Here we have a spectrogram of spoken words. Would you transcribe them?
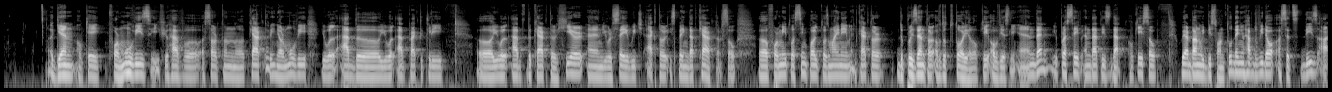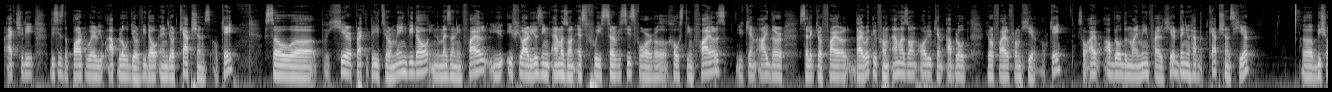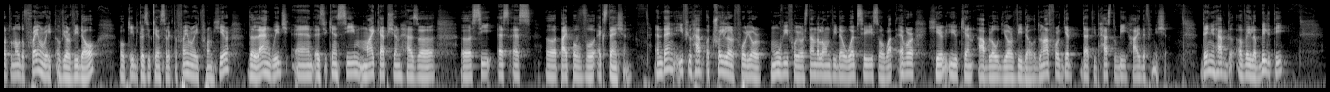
again okay for movies. If you have a, a certain uh, character in your movie you will add the you will add practically uh, you will add the character here and you will say which actor is playing that character. So uh, for me it was simple. It was my name and character the presenter of the tutorial okay obviously. And then you press save and that is that okay? So we are done with this one too. Then you have the video assets. These are actually this is the part where you upload your video and your captions okay? So uh, here practically it's your main video in the mezzanine file. You, if you are using amazon s3 services for uh, hosting files you can either select your file directly from amazon or you can upload your file from here okay so I've uploaded my main file here. Then you have the captions here. Uh, be sure to know the frame rate of your video okay because you can select the frame rate from here the language and as you can see my caption has a, a css uh, type of uh, extension and then if you have a trailer for your movie for your standalone video web series or whatever here you can upload your video do not forget that it has to be high definition then you have the availability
